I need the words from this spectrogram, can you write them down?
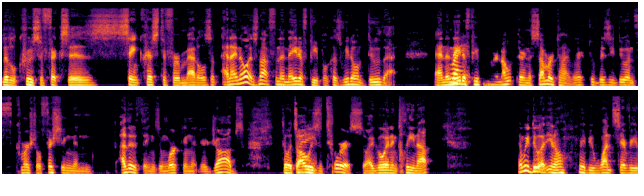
little crucifixes, Saint Christopher medals, and I know it's not from the native people because we don't do that. And the native people aren't out there in the summertime; they're too busy doing f- commercial fishing and other things and working at their jobs. So it's always the tourists. So I go in and clean up, and we do it, you know, maybe once every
